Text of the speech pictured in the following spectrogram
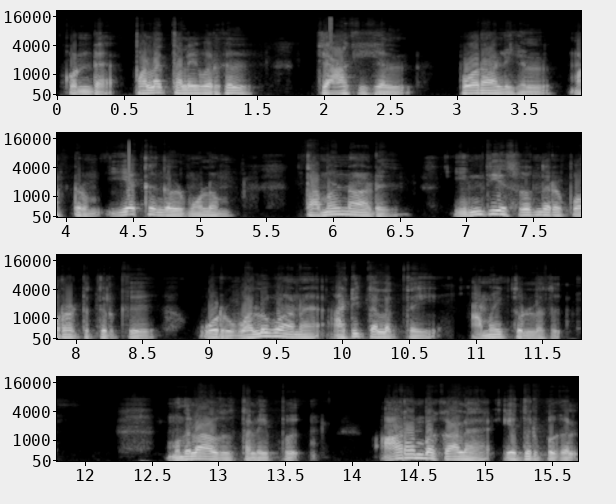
கொண்ட பல தலைவர்கள் தியாகிகள் போராளிகள் மற்றும் இயக்கங்கள் மூலம் தமிழ்நாடு இந்திய சுதந்திர போராட்டத்திற்கு ஒரு வலுவான அடித்தளத்தை அமைத்துள்ளது. முதலாவது தலைப்பு. ஆரம்பகால எதிர்ப்புகள்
